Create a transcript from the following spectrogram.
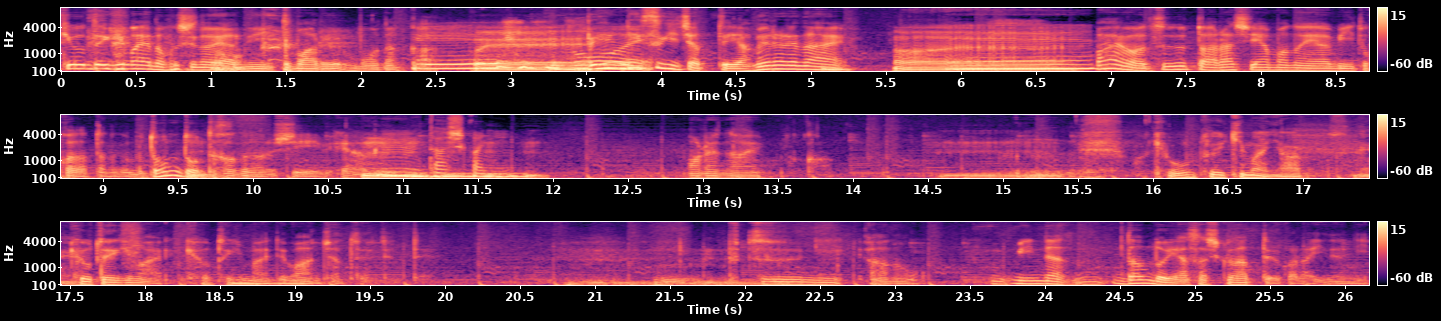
京都駅前の星のやに泊まるもうなんか。便利すぎちゃってやめられない。前はずっと嵐山のエアビーとかだったんだけどもうどんどん高くなるしエアビうーん確かに。うん泊まれないなんか、ううん。ん京都駅前にあるんですね。京都駅前京都駅前でワンちゃん連れてって、うん、普通にあのみんなどんどん優しくなってるから犬に。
